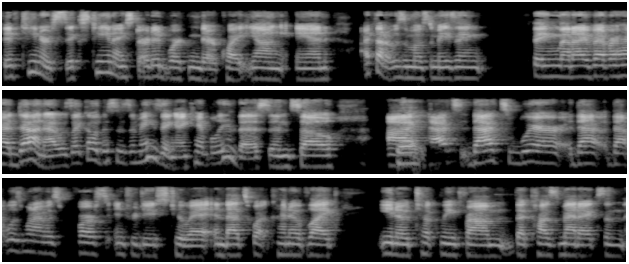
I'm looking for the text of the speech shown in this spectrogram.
15 or 16 i started working there quite young and i thought it was the most amazing thing that I've ever had done. I was like, oh, this is amazing. I can't believe this. And so uh, that's that's where that that was when I was first introduced to it, and that's what kind of like you know took me from the cosmetics and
